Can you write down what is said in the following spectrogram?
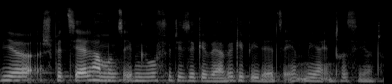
wir speziell haben uns eben nur für diese Gewerbegebiete jetzt eben mehr interessiert.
